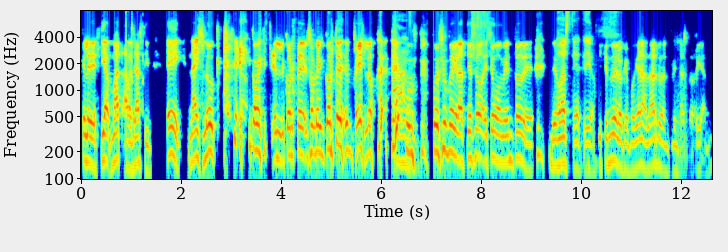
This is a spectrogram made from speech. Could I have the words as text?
que le decía Matt a Justin, hey, nice look, el corte, sobre el corte de pelo. Ah. fue, súper gracioso ese momento de, de tío. diciendo de lo que podían hablar durante mientras corrían.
